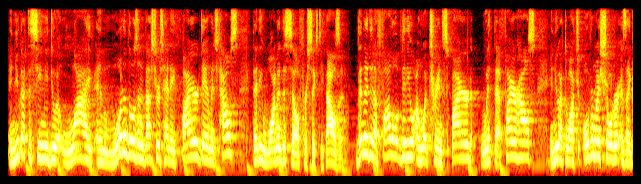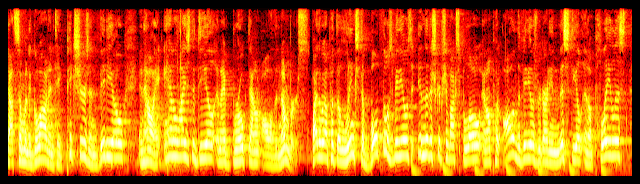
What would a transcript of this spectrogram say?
and you got to see me do it live. And one of those investors had a fire damaged house that he wanted to sell for 60,000. Then I did a follow up video on what transpired with that firehouse, and you got to watch over my shoulder as I got someone to go out and take pictures and video and how I analyzed the deal and I broke down all of the numbers. By the way, I'll put the links to both those videos in the description box below, and I'll put all of the videos regarding this deal in a playlist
